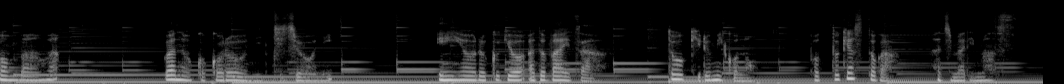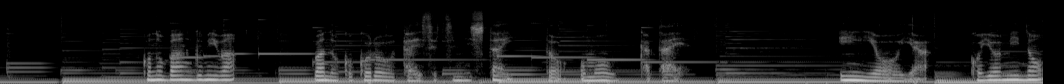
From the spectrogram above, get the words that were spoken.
こんばんは。和の心を日常に。引用六行アドバイザー、陶器留美子のポッドキャストが始まります。この番組は和の心を大切にしたいと思う方へ、引用や暦の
